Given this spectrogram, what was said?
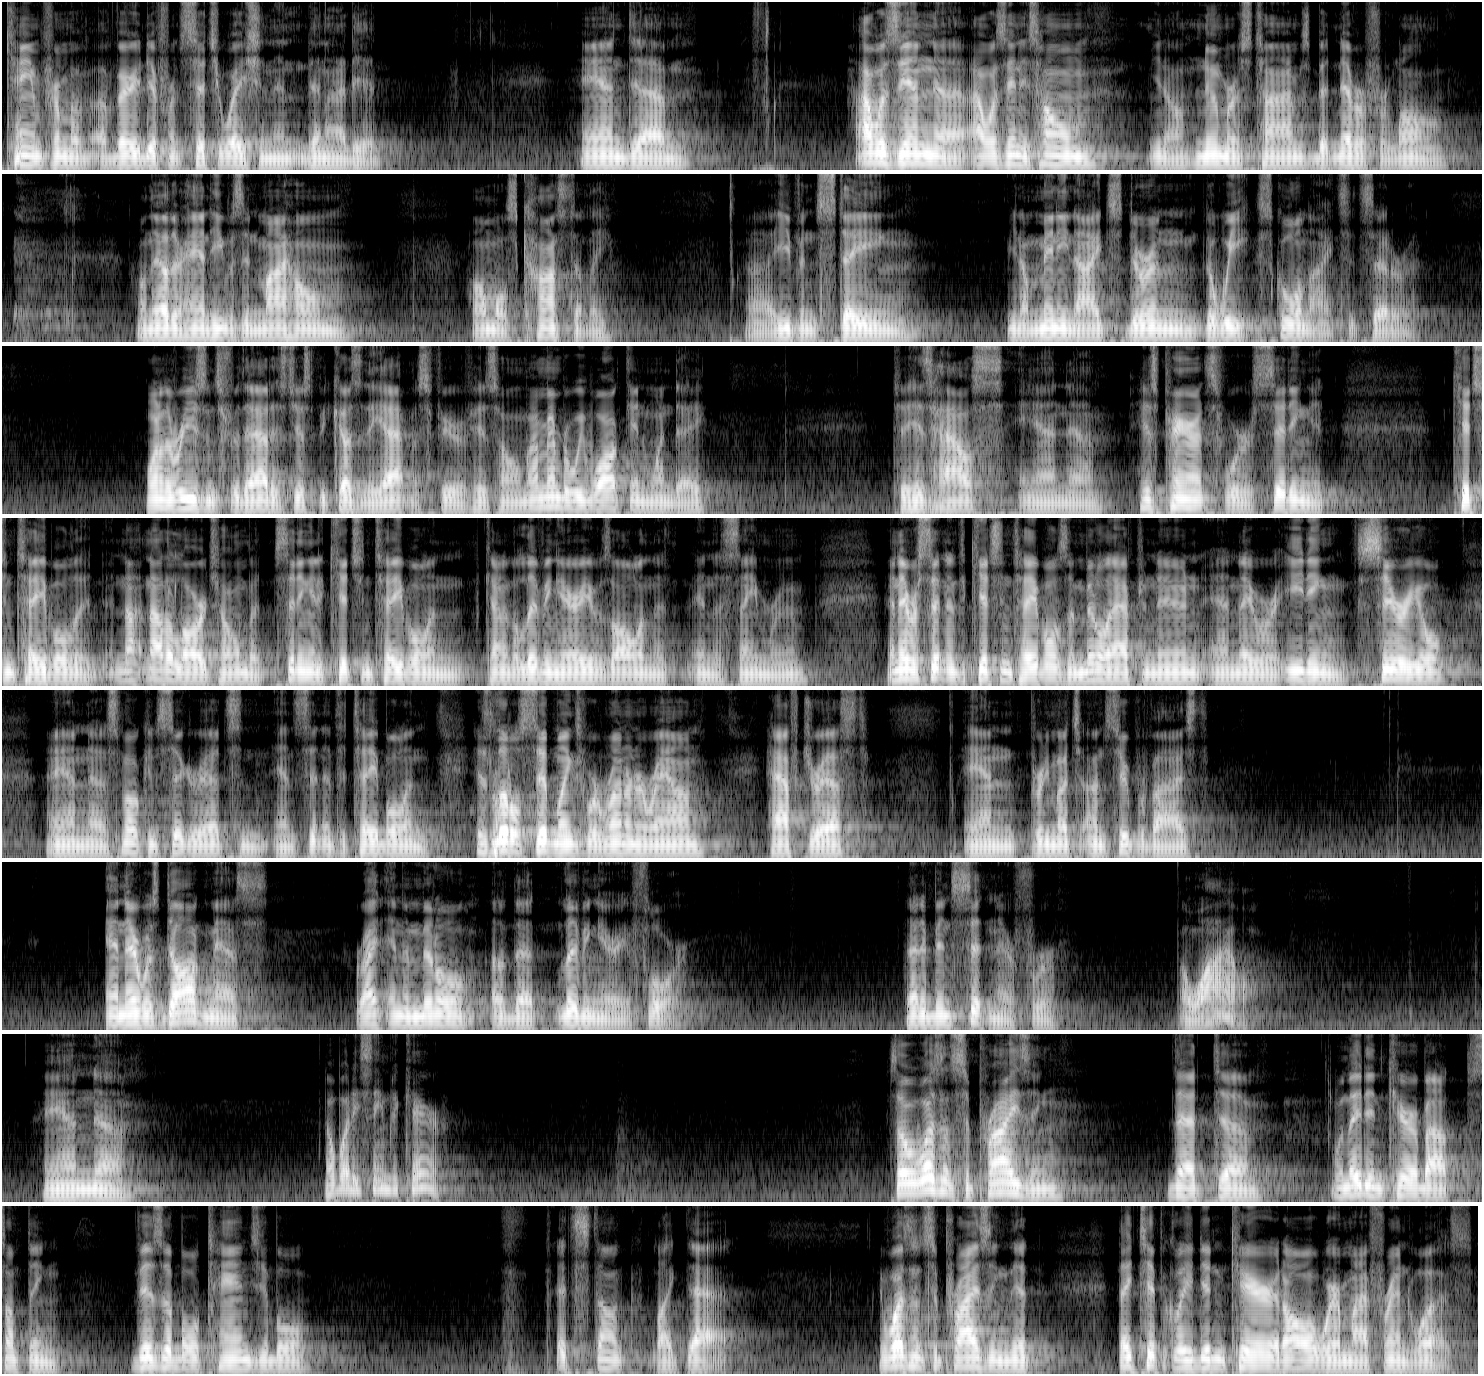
came from a, a very different situation than, than I did. And um, I, was in, uh, I was in his home, you know, numerous times, but never for long. On the other hand, he was in my home almost constantly, uh, even staying, you know, many nights during the week, school nights, etc. One of the reasons for that is just because of the atmosphere of his home. I remember we walked in one day to his house, and uh, his parents were sitting at kitchen table, not, not a large home, but sitting at a kitchen table, and kind of the living area was all in the, in the same room. And they were sitting at the kitchen table. It was the middle afternoon, and they were eating cereal and uh, smoking cigarettes and, and sitting at the table. And his little siblings were running around, half dressed and pretty much unsupervised. And there was dog mess right in the middle of that living area floor that had been sitting there for a while. And. Uh, Nobody seemed to care. So it wasn't surprising that uh, when they didn't care about something visible, tangible, that stunk like that, it wasn't surprising that they typically didn't care at all where my friend was,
